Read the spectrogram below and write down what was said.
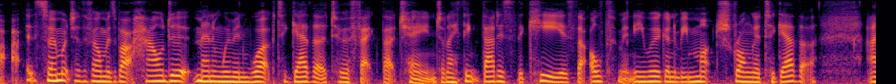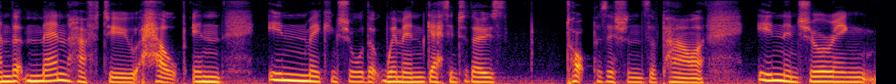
uh, so much of the film is about how do men and women work together to affect that change, and I think that is the key key is that ultimately we're going to be much stronger together, and that men have to help in in making sure that women get into those top positions of power in ensuring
